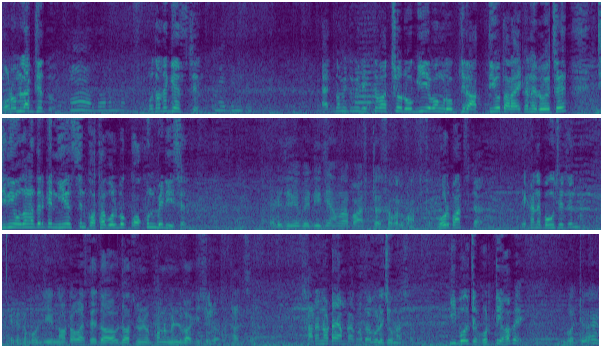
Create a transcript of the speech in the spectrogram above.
গরম লাগছে তো? হ্যাঁ গরম লাগছে। কোথা থেকে এসছেন? একদমই তুমি দেখতে পাচ্ছ রোগী এবং রোগীর আত্মীয় তারা এখানে রয়েছে। যিনি ওনাদেরকে নিয়ে এসেছেন কথা বলব কখন বেরিয়েছেন? বাড়ি থেকে বেরিয়েছি আমরা পাঁচটা সকাল পাঁচটা ভোর পাঁচটা এখানে পৌঁছেছেন? এখানে পৌঁছি নটা বাজতে দ- দশ মিনিট পনেরো মিনিট বাকি ছিল। আচ্ছা। সাড়ে নটায় আমরা কথা বলেছি ওনার সাথে। কি বলছে ভর্তি হবে? ভর্তি হয়ে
